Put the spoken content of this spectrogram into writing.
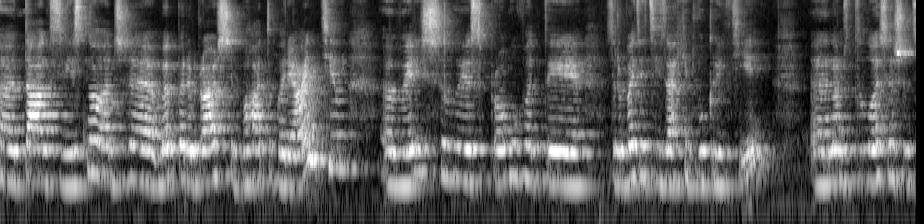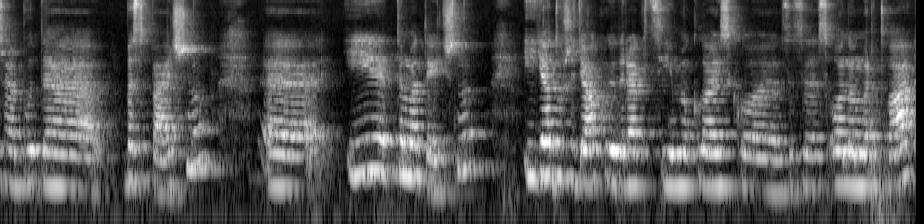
Е, Так, звісно, адже ми, перебравши багато варіантів, е, вирішили спробувати зробити цей захід в укритті. Е, Нам здалося, що це буде безпечно і тематично. І я дуже дякую дирекції Миколаївського ЗЗСО номер 2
